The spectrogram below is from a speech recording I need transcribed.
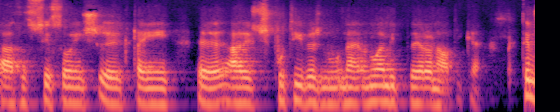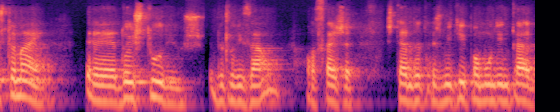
às associações que têm uh, áreas desportivas no, no âmbito da aeronáutica. Temos também dois estúdios de televisão, ou seja, estamos a transmitir para o mundo inteiro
